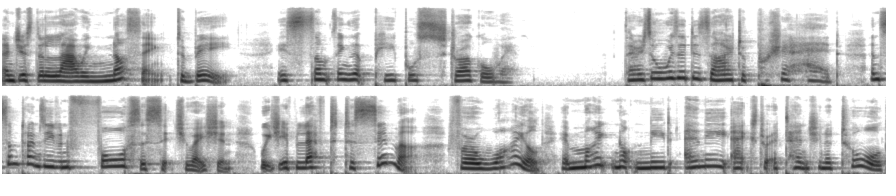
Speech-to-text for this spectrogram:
and just allowing nothing to be is something that people struggle with. There is always a desire to push ahead and sometimes even force a situation, which, if left to simmer for a while, it might not need any extra attention at all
